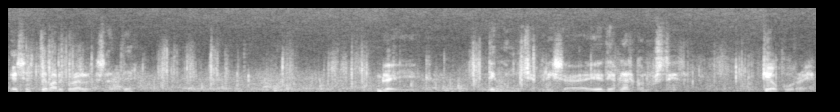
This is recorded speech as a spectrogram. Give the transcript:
¿es este barco el Alexander? Blake, tengo mucha prisa. He de hablar con usted. ¿Qué ocurre?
